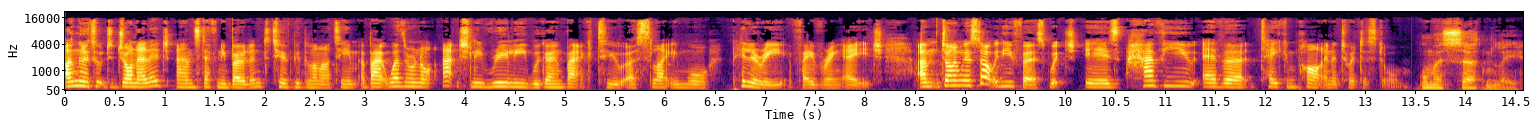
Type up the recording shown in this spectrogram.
I'm going to talk to Jonn Elledge and Stephanie Boland, two of people on our team, about whether or not actually really we're going back to a slightly more pillory favouring age. Um, John, I'm going to start with you first, which is have you ever taken part in a Twitter storm? Almost certainly.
